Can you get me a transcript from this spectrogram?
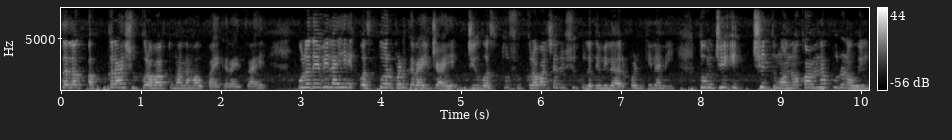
सलग अकरा शुक्रवार तुम्हाला हा उपाय करायचा आहे. कुलदेवीलाही एक वस्तू अर्पण करायची आहे. जी वस्तू शुक्रवारच्या दिवशी कुलदेवीला अर्पण केल्याने तुमची इच्छित मनोकामना पूर्ण होईल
